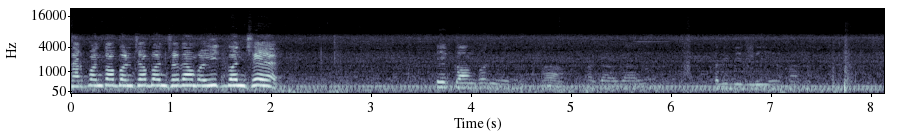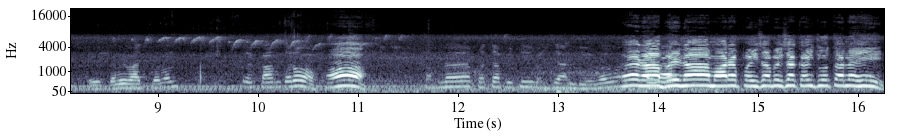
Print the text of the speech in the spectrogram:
સરપંચ તો બનશે બનશે તો ભાઈ જ બનશે. એક કામ કર્યું હા. ખરીદી લઈએ તમે વાત કરો એક કામ કરો. હા. તમને પચાસ પેટી પૈસા દઈએ બરોબર? ના ભાઈ ના મારે પૈસા પૈસા કઈ જોતા નહીં.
